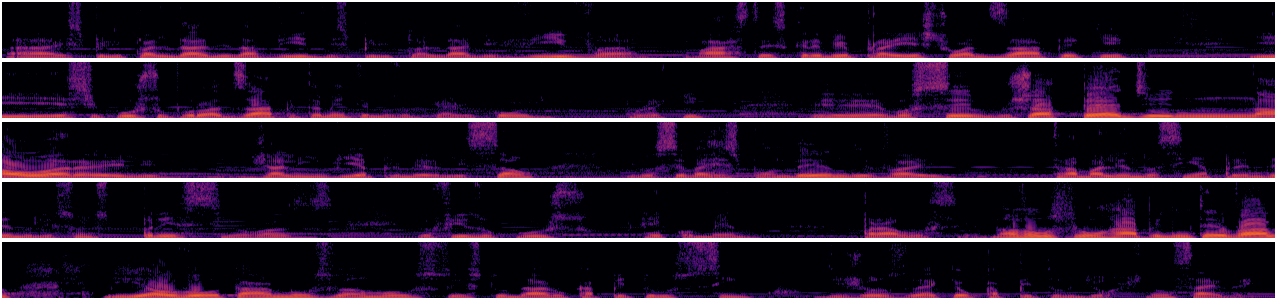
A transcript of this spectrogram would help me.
a espiritualidade da vida, espiritualidade viva, Basta escrever para este WhatsApp aqui. E este curso por WhatsApp, também temos um QR Code por aqui. É, você já pede na hora, ele já lhe envia a primeira lição e você vai respondendo e vai trabalhando assim, aprendendo lições preciosas. Eu fiz o curso, recomendo para você. Nós vamos para um rápido intervalo e ao voltarmos vamos estudar o capítulo 5 de Josué, que é o capítulo de hoje. Não sai daí.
